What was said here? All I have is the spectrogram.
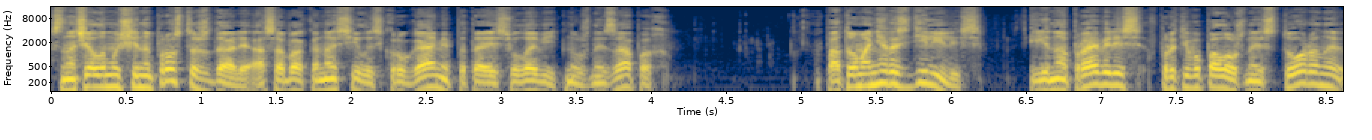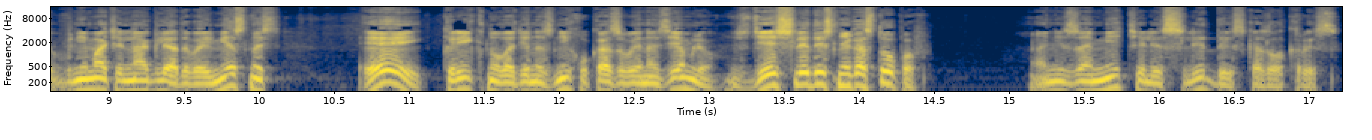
Сначала мужчины просто ждали, а собака носилась кругами, пытаясь уловить нужный запах. Потом они разделились и направились в противоположные стороны, внимательно оглядывая местность. «Эй!» — крикнул один из них, указывая на землю. «Здесь следы снегоступов!» «Они заметили следы», — сказал крыс.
